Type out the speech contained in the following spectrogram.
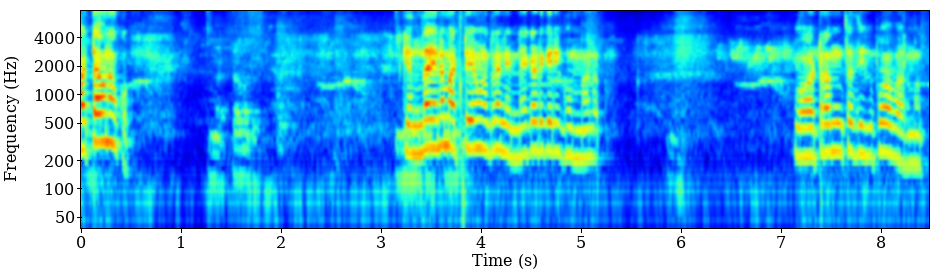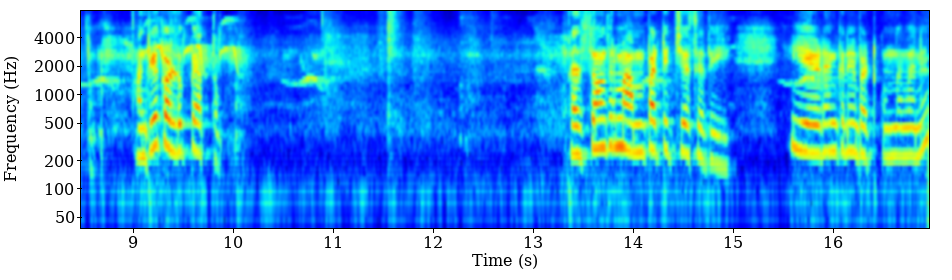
మట్టావు నాకు కింద అయినా మట్టి ఏముందిరా నిన్నే కడిగారు ఈ గుమ్మాలు. వాటర్ అంతా దిగిపోవాలి మొత్తం. అందుకే కళ్ళు ఉప్పేస్తాం ప్రతి సంవత్సరం మా అమ్మ పట్టించేసేది ఈ ఏడంక నేను పట్టుకుందామని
